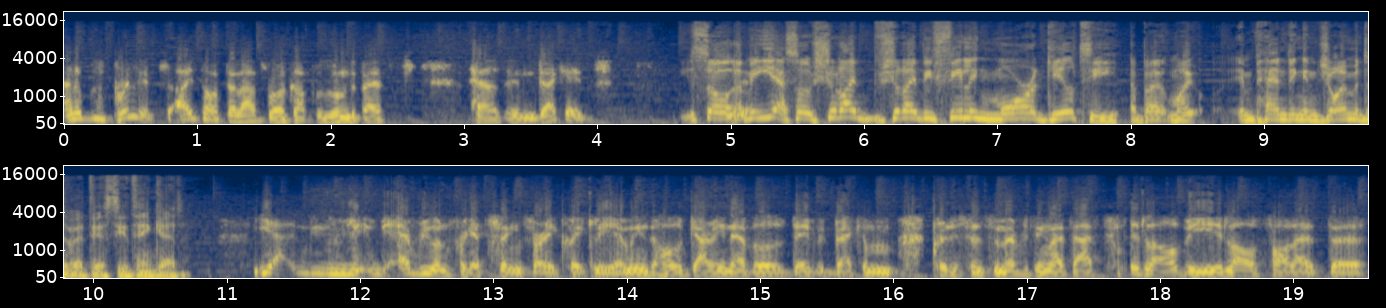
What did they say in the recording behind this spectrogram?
and it was brilliant. I thought the last World Cup was one of the best held in decades. So I mean, yeah. So should I should I be feeling more guilty about my impending enjoyment about this? Do you think, Ed? Yeah, everyone forgets things very quickly. I mean, the whole Gary Neville, David Beckham criticism, everything like that, it'll all be, it'll all fall out the,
